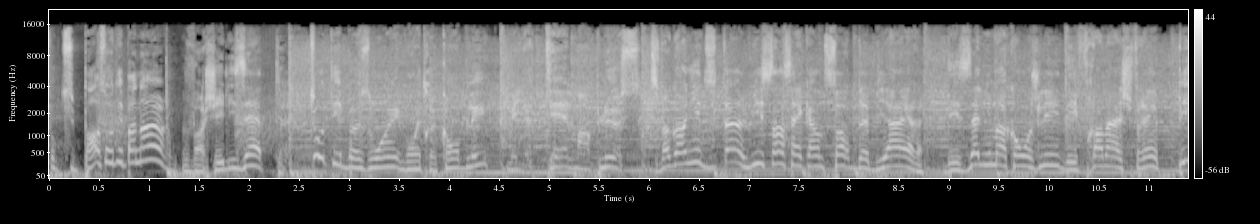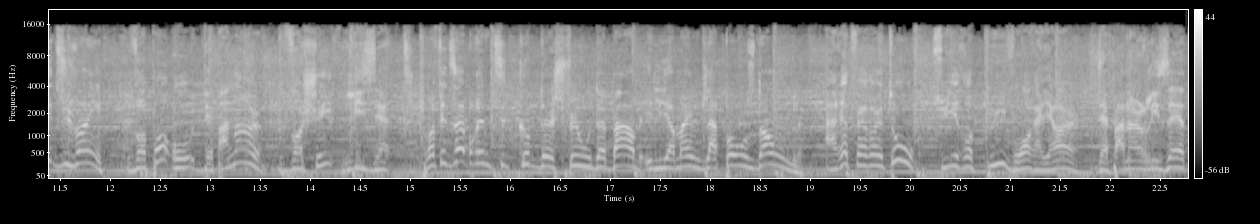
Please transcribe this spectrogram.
Faut que tu passes au dépanneur. Va chez Lisette. Tous tes besoins vont être comblés, mais il y a tellement plus. Tu vas gagner du temps. 850 sortes de bières, des aliments congelés, des fromages frais, puis du vin. Va pas au dépanneur. Va chez Lisette. Profite-en pour une petite coupe de cheveux ou de barbe. Il y a même de la pose d'ongles. Arrête de faire un tour. Tu iras plus voir ailleurs. Dépanneur Lisette.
